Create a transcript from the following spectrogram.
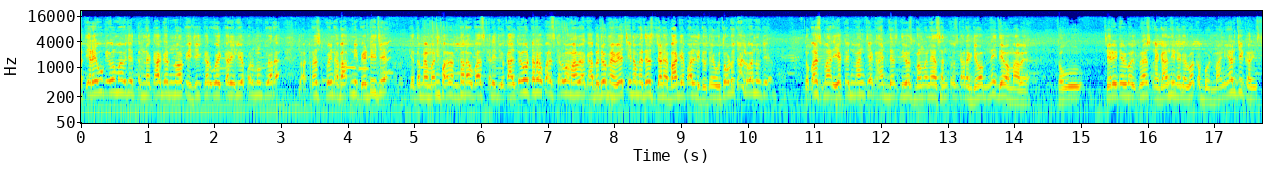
અત્યારે એવું કહેવામાં આવે છે તમને કાગળ ન આપી જે કરવું એ કરી લ્યો. પ્રમુખ દ્વારા તો આ ટ્રસ્ટ કોઈના બાપની પેઢી છે કે તમે મન ફાવે એમ ઠરાવ પાસ કરી દો કાલ તો એવો ઠરાવ પાસ કરવામાં આવે કે આ બધું અમે વેચીને અમે દસ જણા ભાગે પાડી લીધું તો એવું થોડું ચાલવાનું છે. તો બસ મારી એક જ માંગ છે કે આઠ દસ દિવસમાં મને આ સંતોષકારક જવાબ નહીં દેવામાં આવે. તો હું ચેરિટેબલ ટ્રસ્ટને ગાંધીનગર વકફ બોર્ડમાં અરજી કરીશ.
